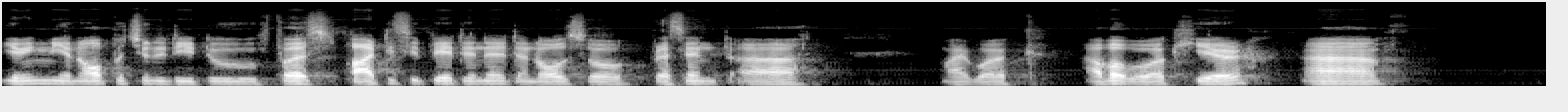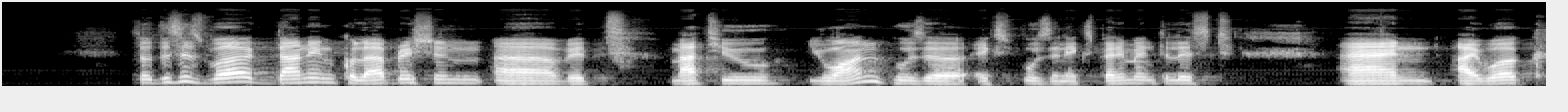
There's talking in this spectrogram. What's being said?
giving me an opportunity to first participate in it and also present uh, my work, our work here. Uh, so this is work done in collaboration uh, with Mathieu Juan, who's, a, who's an experimentalist, and I work,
